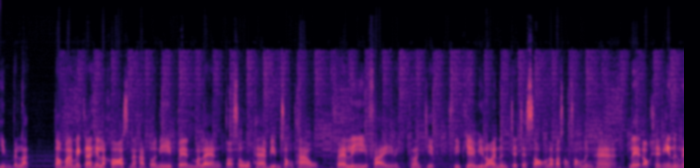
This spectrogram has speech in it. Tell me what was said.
หินเป็นหลักต่อมาเมกาเฮลค o สนะครับ ตัวนี้เป็นแมลงต่อสู้แพ้บิน 2 เท่า แฟรี่ไฟ พลังจิต CPAV 100 1772 แล้วก็ 2215 เลดออกใช้นี่1ใน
